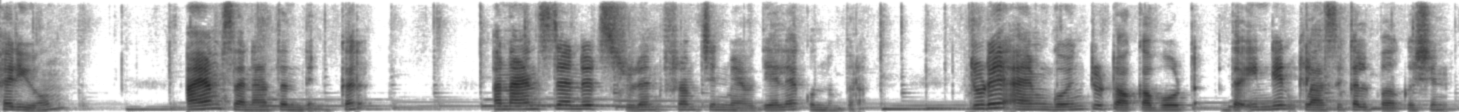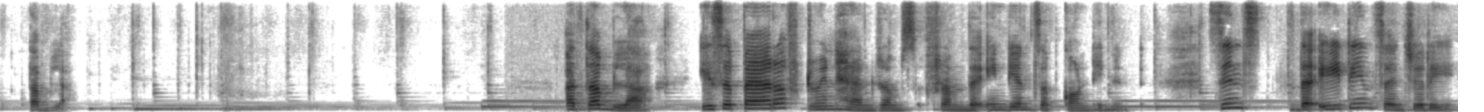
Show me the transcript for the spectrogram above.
Hari Om. Mm. I am Sanatan Dinkar, a 9th standard student from Chinmaya Vidyalaya Kunnumpuram. Today I am going to talk about the Indian classical percussion tabla. A tabla is a pair of twin hand drums from the Indian subcontinent. Since the 18th century,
